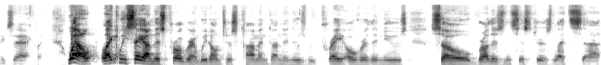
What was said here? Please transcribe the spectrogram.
Exactly. Well, like we say on this program, we don't just comment on the news; we pray over the news. So, brothers and sisters, let's uh,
